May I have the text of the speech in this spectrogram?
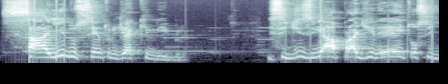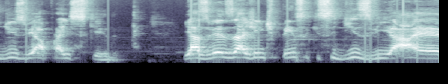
sair do centro de equilíbrio e se desviar para a direita ou se desviar para a esquerda. E às vezes a gente pensa que se desviar é,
